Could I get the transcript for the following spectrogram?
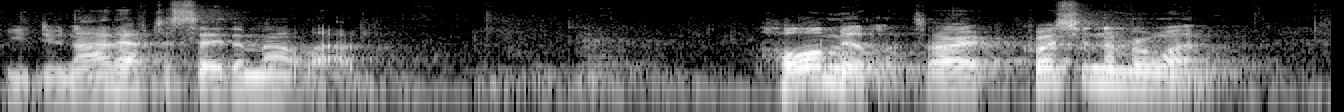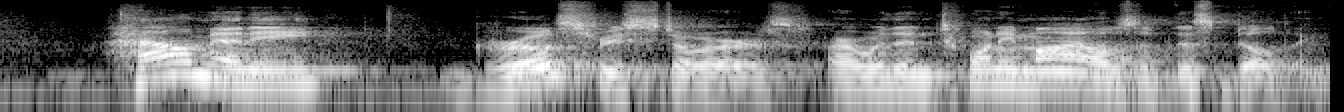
You do not have to say them out loud. Whole Midlands. All right, question number one How many grocery stores are within 20 miles of this building?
